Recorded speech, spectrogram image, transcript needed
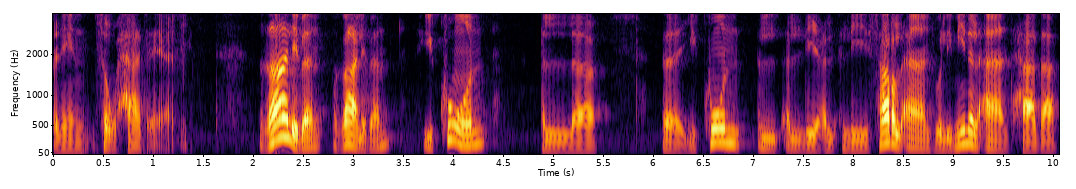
بعدين سوي حاجة يعني. غالبا غالبا يكون ال يكون اللي اللي صار ال AND واليمين ال AND هذا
